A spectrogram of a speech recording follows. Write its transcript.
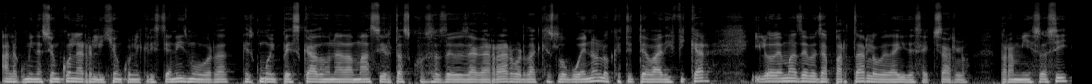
a, la, combinación con la religión, con el cristianismo, ¿verdad? Es como el pescado, nada más ciertas cosas debes de agarrar, ¿verdad? Que es lo bueno, lo que te, va a edificar, y lo demás debes de apartarlo, ¿verdad? Y desecharlo. Para mí es así.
